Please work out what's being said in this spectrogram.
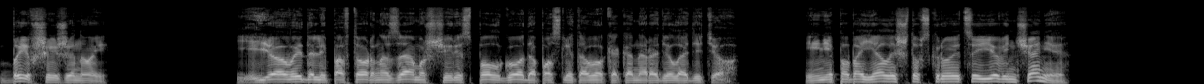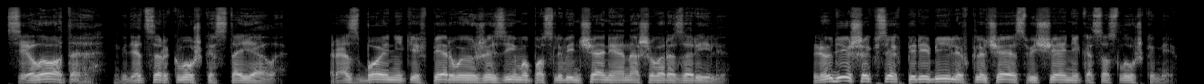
Бывшей женой. Ее выдали повторно замуж через полгода после того, как она родила дитё. И не побоялась, что вскроется ее венчание? Село-то, где церквушка стояла. Разбойники в первую же зиму после венчания нашего разорили. Людишек всех перебили, включая священника со служками.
